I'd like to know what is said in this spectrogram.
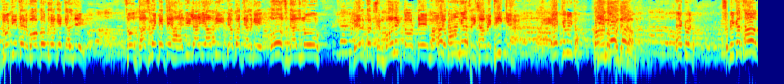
ਦੂਜੀ ਧਿਰ ਵਾਕਆਊਟ ਕਰਕੇ ਚੱਲ ਜੇ। ਸੋ 10 ਮਿੰਟ ਇੱਥੇ ਹਾਜ਼ਰੀ ਲਾਈ ਆਪਦੀ ਤੇ ਆਪਾਂ ਚੱਲ ਗਏ। ਉਸ ਗੱਲ ਨੂੰ ਬਿਲਕੁਲ ਸਿੰਬੋਲਿਕ ਤੌਰ ਤੇ ਮਾਨਯੋਗ ਕਾਂਗਰਸ- ਸਾਹਿਬ ਨੇ ਠੀਕ ਕਿਹਾ। ਇੱਕ ਮਿੰਟ। ਜੀ ਇੱਕ ਮਿੰਟ। ਸਪੀਕਰ ਸਾਹਿਬ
